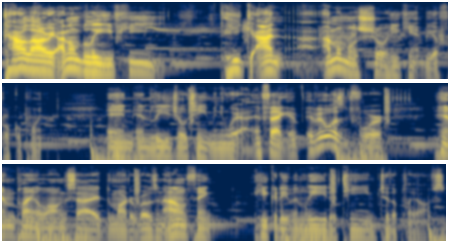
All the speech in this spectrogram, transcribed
Kyle Lowry, I don't believe he he I I'm almost sure he can't be a focal point and and lead your team anywhere. In fact, if, if it wasn't for him playing alongside DeMar DeRozan, I don't think he could even lead a team to the playoffs.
